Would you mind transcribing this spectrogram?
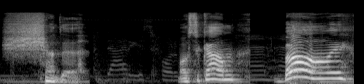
Shudder. Most to come. Bye!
